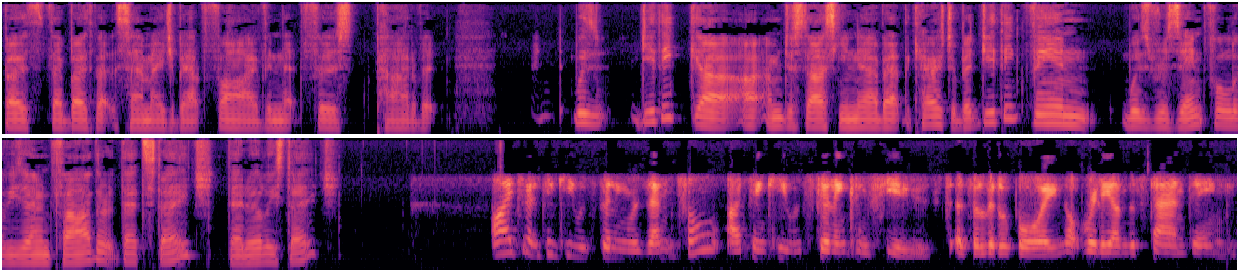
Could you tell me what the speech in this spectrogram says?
both they're both about the same age, about five, in that first part of it. Was do you think? Uh, I'm just asking now about the character, but do you think Vian was resentful of his own father at that stage, that early stage? I don't think he was feeling resentful. I think he was feeling confused as a little boy, not really understanding.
